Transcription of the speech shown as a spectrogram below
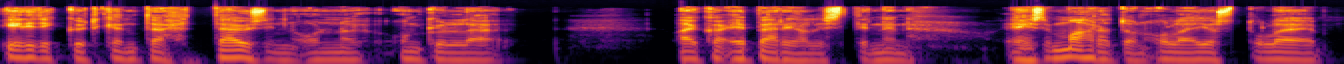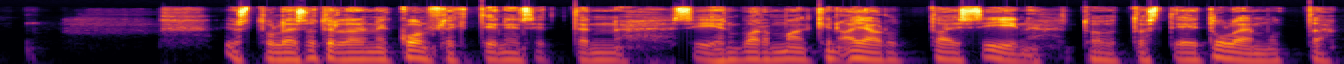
irtikytkentä täysin on, on kyllä aika epärealistinen. Ei se mahdoton ole, jos tulee, jos tulee sotilaallinen konflikti, niin sitten siihen varmaankin ajauduttaisiin. Toivottavasti ei tule, mutta –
